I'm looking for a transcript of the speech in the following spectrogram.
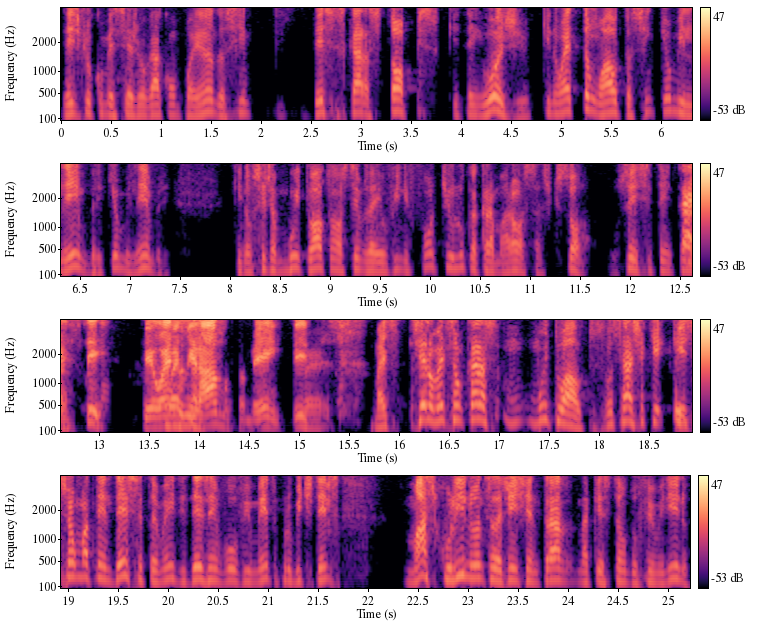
desde que eu comecei a jogar acompanhando, assim, desses caras tops que tem hoje, que não é tão alto assim, que eu me lembre, que eu me lembre, que não seja muito alto, nós temos aí o Vini Fonte e o Luca Cramarossa, acho que só. Não sei se tem caras. É, sim. Tem o Anthony essa... Ramos também. É, mas geralmente são caras muito altos. Você acha que, que isso é uma tendência também de desenvolvimento para o beach tênis masculino, antes da gente entrar na questão do feminino?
